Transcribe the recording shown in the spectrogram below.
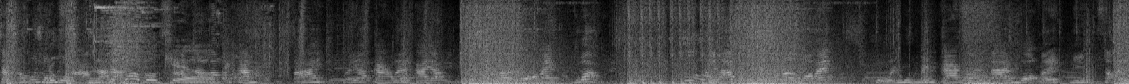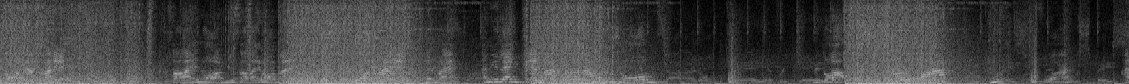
จัดครับผู้ชมสามนัดอะ Double สามนัด kill. รับประกันตายระยะกลางระยะไกลอะเปิดหัวไปล่วงไปครับเปิดหัวไปโอ้ยมุมเมนกลางก็เล่นได้บอกเลย มีสไลด์หนอนอย่างมาดิสไลด์หนอนมีสไลด์หนอนมาดิหัวแตกเห็นไหมอันนี้แรงแกนมาเตอร์นะคุณผู้ชมมีตัวเอาหัว หัวไอ้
